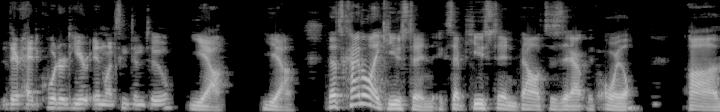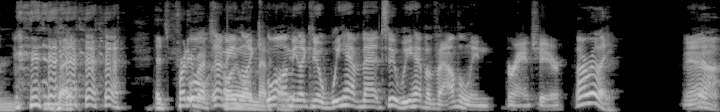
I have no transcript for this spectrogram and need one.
they're headquartered here in Lexington too. Yeah. Yeah. That's kind of like Houston, except Houston balances it out with oil. Um, but it's pretty well, much. I mean like well I mean like you know we have that too. We have a Valvoline branch here. oh really? Yeah.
